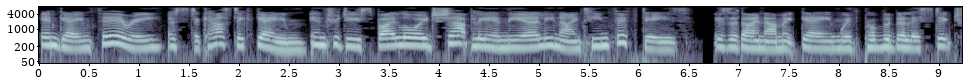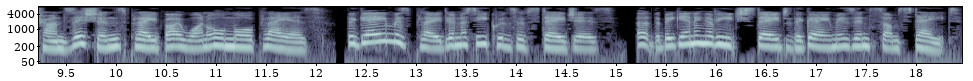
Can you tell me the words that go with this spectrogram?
In game theory, a stochastic game, introduced by Lloyd Shapley in the early 1950s, is a dynamic game with probabilistic transitions played by one or more players. The game is played in a sequence of stages. At the beginning of each stage the game is in some state.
